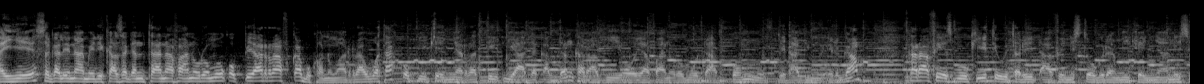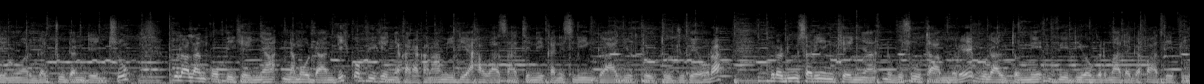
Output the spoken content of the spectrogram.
Hayyee sagaleen Ameerikaa sagantaan afaan Oromoo qophii har'aaf qabu kanumaan raawwata. Qophii keenya irratti yaada qabdan karaa VOA afaan Oromoo daakkoom nuuf jedhaatiin ergaa karaa feesbuukii tiwiitariidhaa fi inistoogiraamii keenyaanis nu argachuu dandeessu gulaalaan qophii keenyaa namoo daandii qophii keenya karaa kanaa miidiyaa hawaasaatiin kan isiniin ga'aa jirtu tuujubee hora pirodiisariin keenya nugusuu taammiree gulaaltonni viidiyoo girmaa dagafaatii fi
